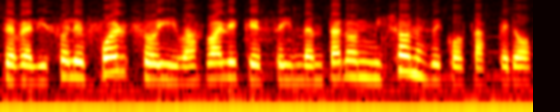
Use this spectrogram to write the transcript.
se realizó el esfuerzo y más vale que se inventaron millones de cosas, pero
